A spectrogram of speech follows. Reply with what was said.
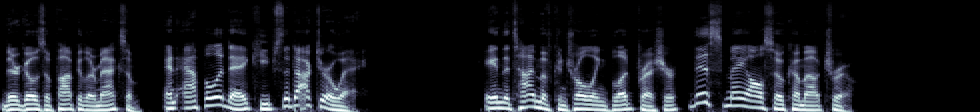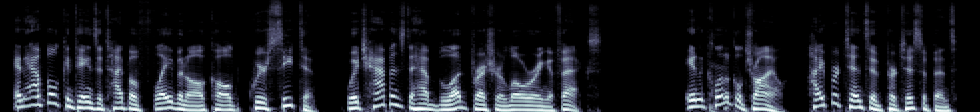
There goes a popular maxim an apple a day keeps the doctor away. In the time of controlling blood pressure, this may also come out true. An apple contains a type of flavonol called quercetin, which happens to have blood pressure lowering effects. In a clinical trial, hypertensive participants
